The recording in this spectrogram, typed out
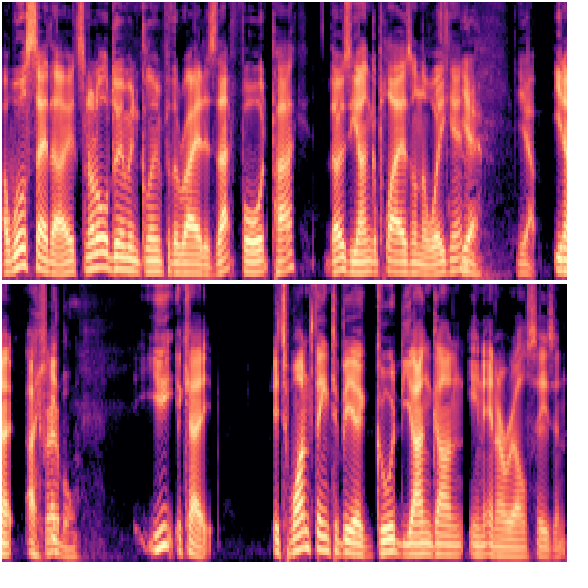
I will say though, it's not all doom and gloom for the Raiders. That forward pack, those younger players on the weekend, Yeah, yeah, you know, incredible. you okay? It's one thing to be a good young gun in NRL season,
